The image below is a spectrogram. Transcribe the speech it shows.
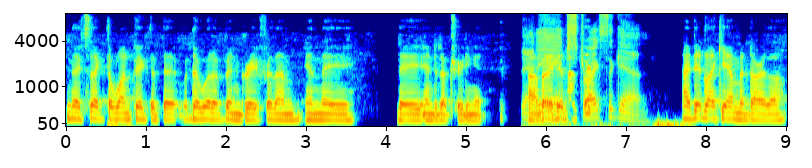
It's like the one pick that that, that would have been great for them, and they they ended up trading it. Danny but I did strikes again. I did like Yam Madar though.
